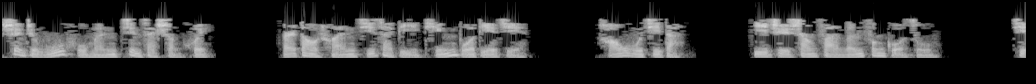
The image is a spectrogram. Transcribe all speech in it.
甚至五虎门尽在省会，而盗船即在彼停泊叠结，毫无忌惮，以致商贩闻风裹足，皆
